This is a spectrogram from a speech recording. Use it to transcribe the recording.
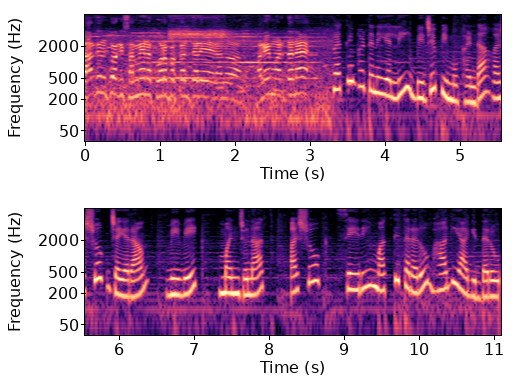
ಸಾರ್ವಜನಿಕವಾಗಿ ಸಮಯನ ಕೋರಬೇಕಂತೇಳಿ ನಾನು ಮನವಿ ಮಾಡ್ತೇನೆ. ಪ್ರತಿಭಟನೆಯಲ್ಲಿ ಬಿಜೆಪಿ ಮುಖಂಡ ಅಶೋಕ್ ಜಯರಾಮ್ ವಿವೇಕ್, ಮಂಜುನಾಥ್ ಅಶೋಕ್ ಸೇರಿ ಮತ್ತಿತರರು ಭಾಗಿಯಾಗಿದ್ದರು.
